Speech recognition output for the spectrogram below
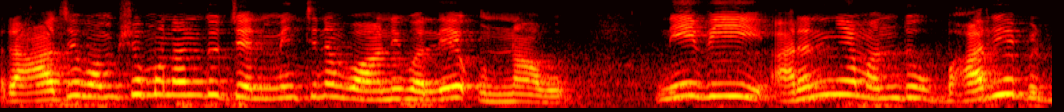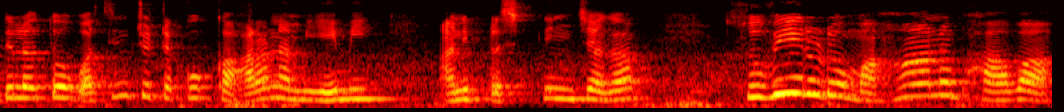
రాజవంశమునందు జన్మించిన వాని వలె ఉన్నావు. నీవి అరణ్యమందు భార్య బిడ్డలతో వసించుటకు కారణం ఏమి అని ప్రశ్నించగా సువీరుడు మహానుభావ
